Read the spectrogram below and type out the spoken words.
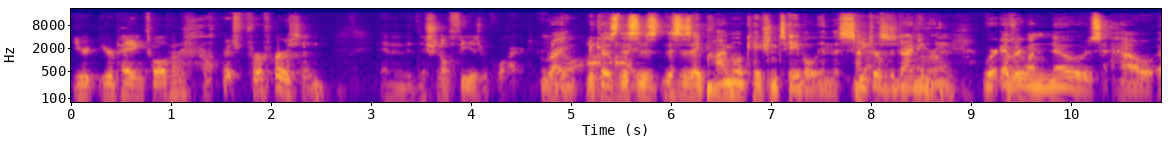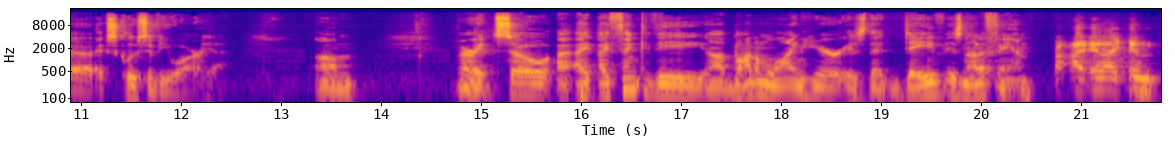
you're you're paying twelve hundred dollars per person, and an additional fee is required. You Right, know, because this I- is this is a prime location table in the center Yes. of the dining room where everyone knows how uh, exclusive you are. yeah. Um. All right, so I, I think the uh, bottom line here is that Dave is not a fan. I, and I and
